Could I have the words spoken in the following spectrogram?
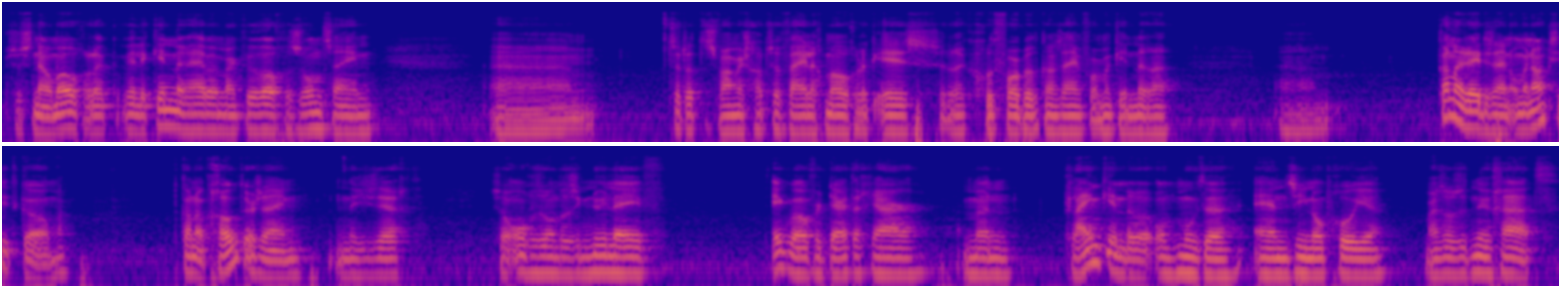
zo snel mogelijk, willen kinderen hebben, maar ik wil wel gezond zijn. Ehm, zodat de zwangerschap zo veilig mogelijk is, zodat ik een goed voorbeeld kan zijn voor mijn kinderen. Um, kan een reden zijn om in actie te komen. Kan ook groter zijn. Dat je zegt, zo ongezond als ik nu leef, ik wil over 30 jaar mijn kleinkinderen ontmoeten en zien opgroeien. Maar zoals het nu gaat,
